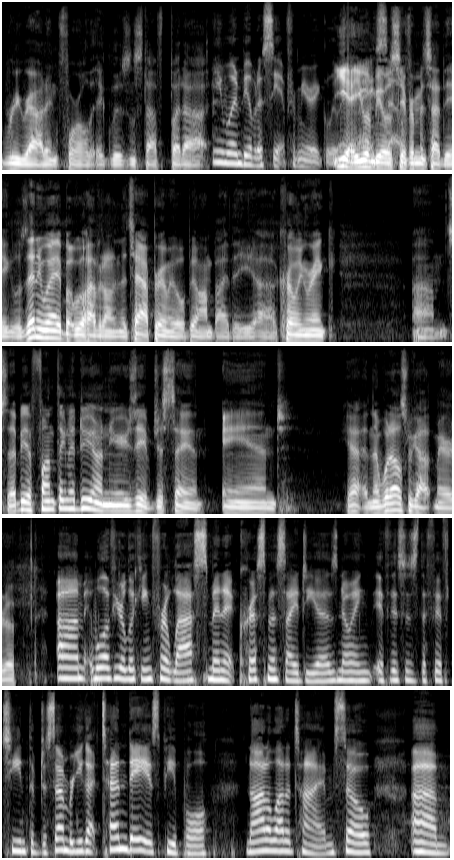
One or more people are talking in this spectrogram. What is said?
rerouting for all the igloos and stuff. But uh, You wouldn't be able to see it from your igloo. yeah, you wouldn't be able to see it from inside the igloos anyway. But we'll have it on in the tap room. It will be on by the uh, curling rink. Um, so that'd be a fun thing to do on New Year's Eve. Just saying. And yeah, and then what else we got, Meredith? Um, well, if you're looking for last minute Christmas ideas, knowing if this is the 15th of December, you got 10 days, people. Not a lot of time. So, um,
